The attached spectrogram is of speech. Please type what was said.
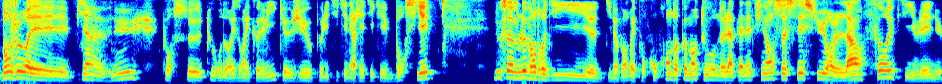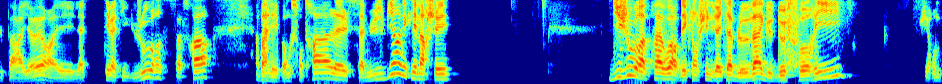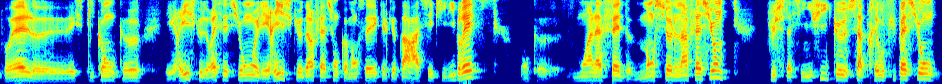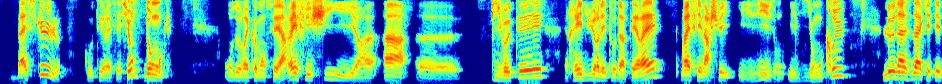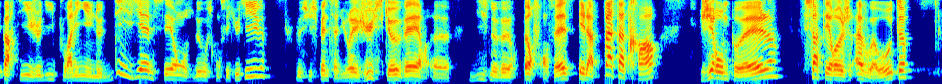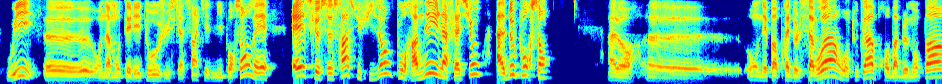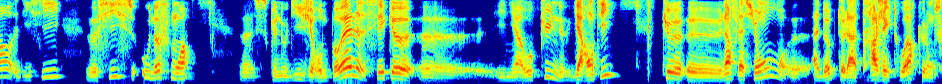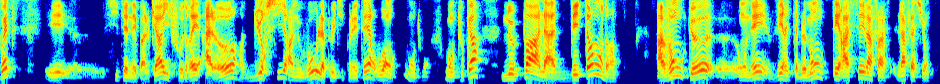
Bonjour et bienvenue pour ce tour d'horizon économique, géopolitique, énergétique et boursier. Nous sommes le vendredi 10 novembre et pour comprendre comment tourne la planète finance, c'est sur l'inforruptible et nulle part ailleurs. Et la thématique du jour, ça sera ah bah les banques centrales, elles s'amusent bien avec les marchés. Dix jours après avoir déclenché une véritable vague d'euphorie, Jérôme Poel euh, expliquant que les risques de récession et les risques d'inflation commençaient quelque part à s'équilibrer. Donc euh, moins la Fed mentionne l'inflation, plus cela signifie que sa préoccupation bascule côté récession. Donc on devrait commencer à réfléchir à euh, pivoter, réduire les taux d'intérêt. Bref, les marchés, ils y, ils y ont cru. Le Nasdaq était parti jeudi pour aligner une dixième séance de hausse consécutive. Le suspense a duré jusque vers 19h euh, heure française. Et la patatras, Jérôme Poel s'interroge à voix haute. Oui, euh, on a monté les taux jusqu'à 5,5%, mais est-ce que ce sera suffisant pour ramener l'inflation à 2% Alors, euh, on n'est pas prêt de le savoir, ou en tout cas probablement pas d'ici euh, six ou neuf mois. Euh, ce que nous dit Jérôme Poel, c'est que euh, il n'y a aucune garantie que l'inflation adopte la trajectoire que l'on souhaite. Et si tel n'est pas le cas, il faudrait alors durcir à nouveau la politique monétaire, ou en tout cas ne pas la détendre avant que euh, on ait véritablement terrassé l'inflation.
